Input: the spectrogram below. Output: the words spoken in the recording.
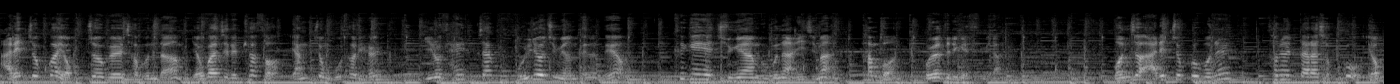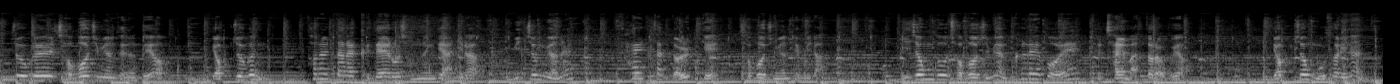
아래쪽과 옆쪽을 접은 다음 여과지를 펴서 양쪽 모서리를 위로 살짝 올려주면 되는데요. 크게 중요한 부분은 아니지만 한번 보여드리겠습니다. 먼저 아래쪽 부분을 선을 따라 접고 옆쪽을 접어주면 되는데요. 옆쪽은 선을 따라 그대로 접는 게 아니라 위쪽 면을 살짝 넓게 접어주면 됩니다. 이 정도 접어주면 클레버에 잘 맞더라고요. 옆쪽 모서리는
